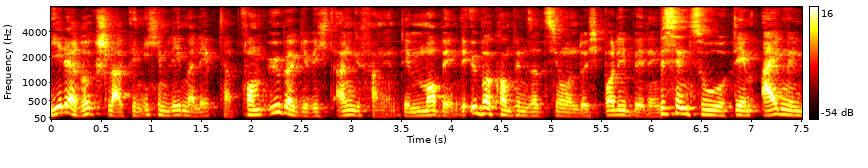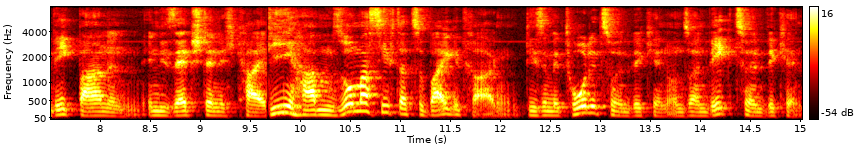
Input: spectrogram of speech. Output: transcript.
Jeder Rückschlag, den ich im Leben erlebt habe, vom Übergewicht angefangen, dem Mobbing, der Überkompensation durch Bodybuilding, bis hin zu dem eigenen Wegbahnen in die Selbstständigkeit, die haben so massiv dazu beigetragen, diese Methode zu entwickeln und so einen Weg zu entwickeln,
